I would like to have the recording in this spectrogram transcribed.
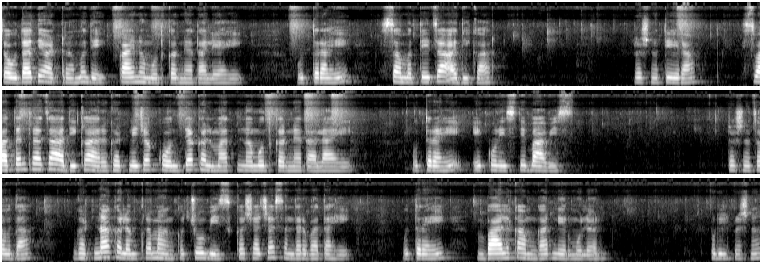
चौदा ते अठरामध्ये काय नमूद करण्यात आले आहे? उत्तर आहे समतेचा अधिकार. प्रश्न तेरा स्वातंत्र्याचा अधिकार घटनेच्या कोणत्या कलमात नमूद करण्यात आला आहे? उत्तर आहे एकोणीस ते बावीस. प्रश्न चौदा घटना कलम क्रमांक चोवीस कशाच्या संदर्भात आहे? उत्तर आहे बाल कामगार निर्मूलन. पुढील प्रश्न.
